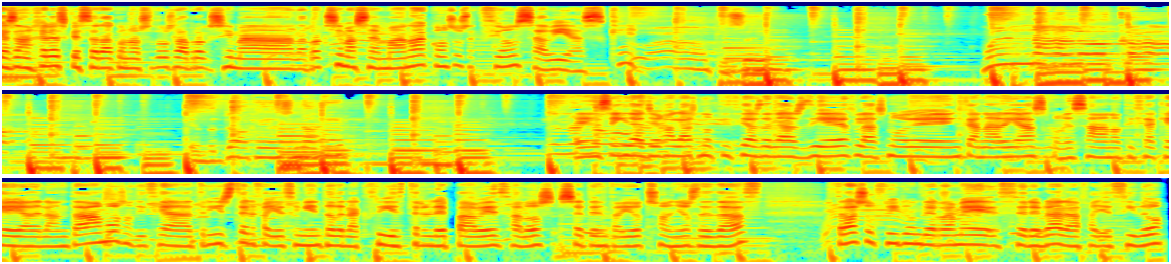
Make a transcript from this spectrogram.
Gracias Ángeles, que estará con nosotros la próxima, la próxima semana con su sección ¿Sabías qué? Enseguida llegan las noticias de las 10, las 9 en Canarias, con esa noticia que adelantábamos, noticia triste, el fallecimiento de la actriz Trele Pávez a los 78 años de edad. Tras sufrir un derrame cerebral, ha fallecido,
